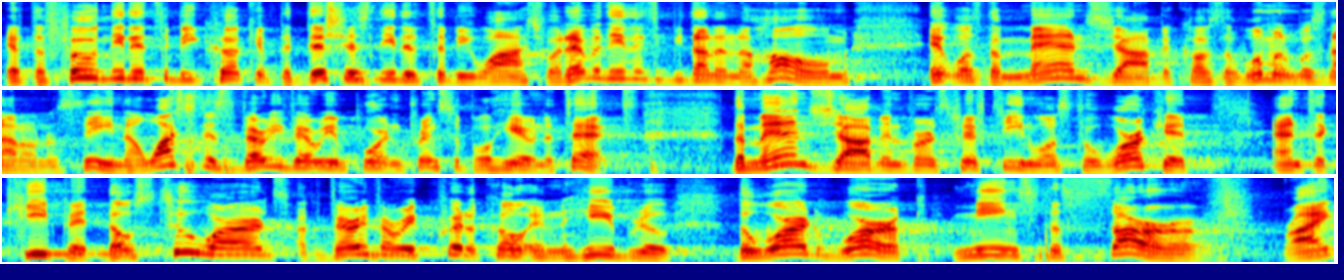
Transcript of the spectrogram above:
If the food needed to be cooked, if the dishes needed to be washed, whatever needed to be done in the home, it was the man's job because the woman was not on the scene. Now, watch this very, very important principle here in the text. The man's job in verse 15 was to work it and to keep it. Those two words are very, very critical in the Hebrew. The word work means to serve, right?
